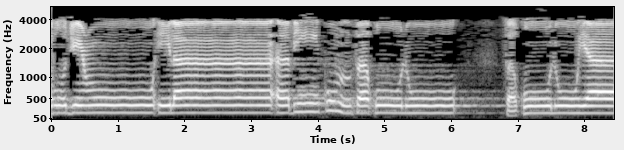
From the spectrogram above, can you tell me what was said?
ارْجِعُوا إِلَى أَبِيكُمْ فَقُولُوا فَقُولُوا يَا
